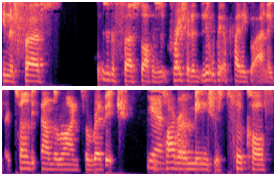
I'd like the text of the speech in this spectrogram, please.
in the first, I think it was the first half, as Croatia had a little bit of play they got out and they, they turned it down the line for Rebic. Yeah. And Tyrone Mings just took off,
